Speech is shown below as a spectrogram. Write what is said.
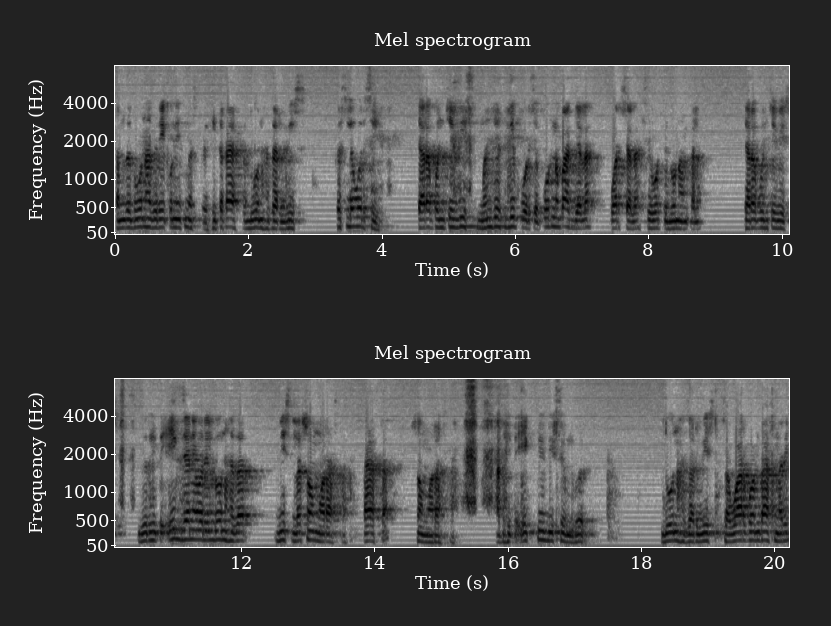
समजा दोन हजार एकोणीस नसतं. इथं काय असतं? दोन हजार वीस. कसलं वर्ष आहे? चार पंचे वीस. म्हणजेच लीप वर्ष. पूर्ण भाग गेला वर्षाला शेवटच्या दोन अंकाला. चार पंचवीस जर इथे एक जानेवारी दोन हजार वीसला सोमवार असतात काय असतात सोमवार असतात आता इथे एकतीस डिसेंबर दोन हजार वीसचा वार कोणता असणार आहे?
